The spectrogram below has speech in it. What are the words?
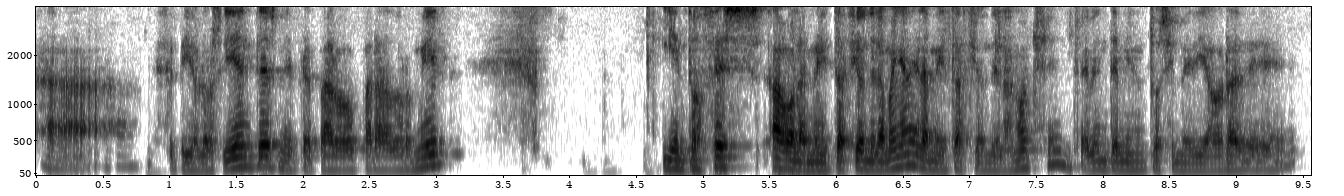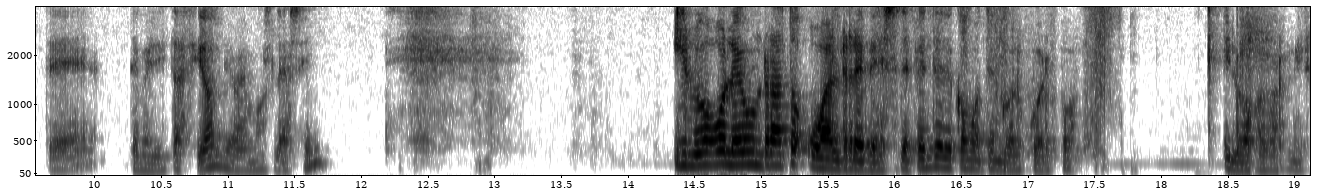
ah, me cepillo los dientes, me preparo para dormir y entonces hago la meditación de la mañana y la meditación de la noche, entre 20 minutos y media hora de, de meditación, llamémosle así y luego leo un rato o al revés, depende de cómo tengo el cuerpo. Y luego a dormir.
